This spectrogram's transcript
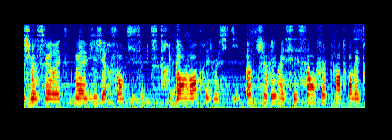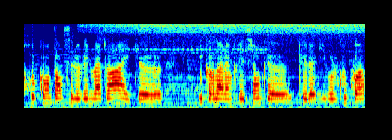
je me souviendrai toute ma vie, j'ai ressenti ce petit truc dans le ventre et je me suis dit, oh purée, mais c'est ça en fait quand on est trop content de se lever le matin et que et qu'on a l'impression que, que la vie vaut le coup, quoi,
